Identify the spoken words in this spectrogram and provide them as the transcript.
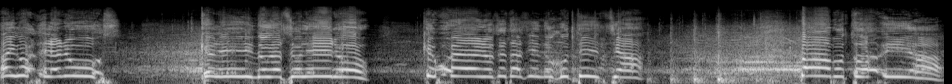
¡Hay gol de Lanús! ¡Qué lindo gasolero! ¡Qué bueno! ¡Se está haciendo justicia! ¡Vamos todavía!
